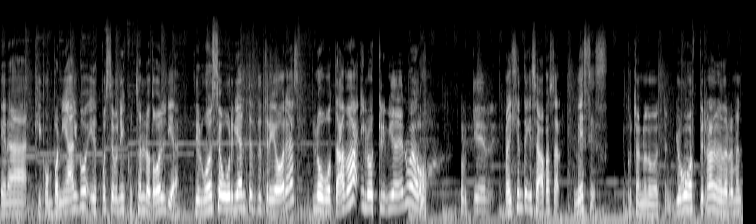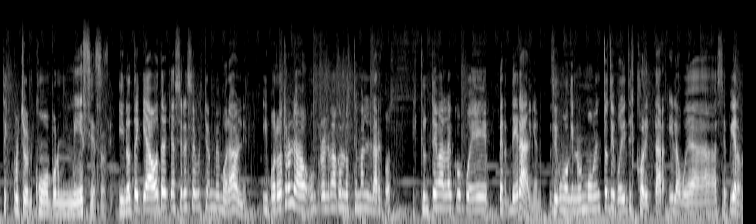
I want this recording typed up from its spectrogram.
Era que componía algo y después se ponía a escucharlo todo el día. Si el juego se aburría antes de tres horas, lo botaba y lo escribía de nuevo. Porque hay gente que se va a pasar meses escuchando toda cuestión. Yo como speedrunner de repente escucho como por meses así, y no te queda otra que hacer esa cuestión memorable. Y por otro lado, un problema con los temas largos es que un tema largo puede perder a alguien. Así como que en un momento te podéis desconectar y la weá se pierde.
